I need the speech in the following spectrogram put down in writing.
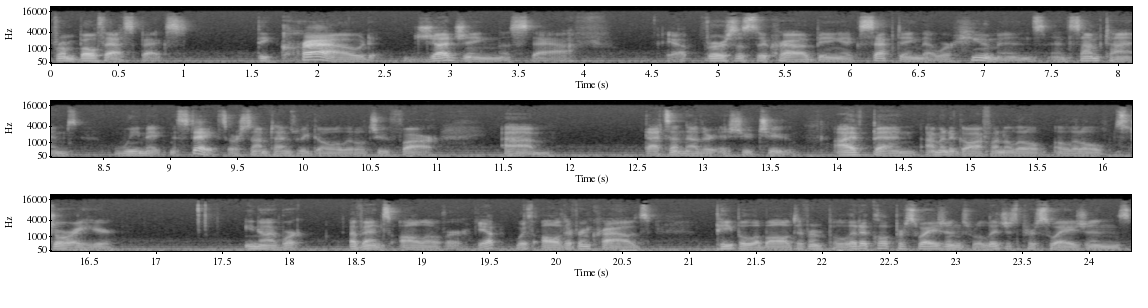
from both aspects. The crowd judging the staff Yep. versus the crowd being accepting that we're humans and sometimes we make mistakes or sometimes we go a little too far. Um, that's another issue too. I've been. I'm going to go off on a little a little story here. You know, I've worked events all over. Yep. With all different crowds, people of all different political persuasions, religious persuasions.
